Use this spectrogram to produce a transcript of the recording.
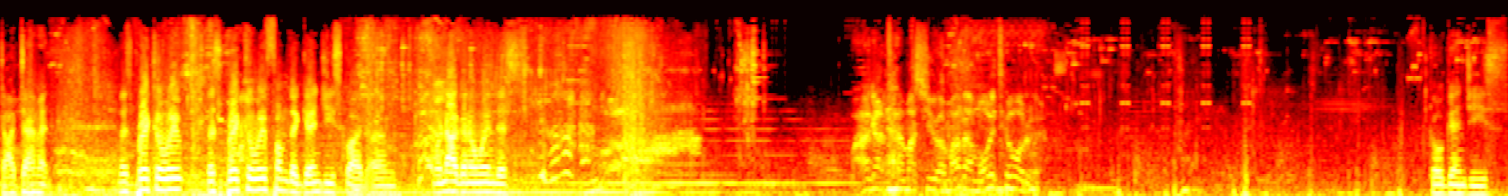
God damn it. Let's break away. Let's break away from the Genji squad. Um, we're not gonna win this. Go Genjis.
